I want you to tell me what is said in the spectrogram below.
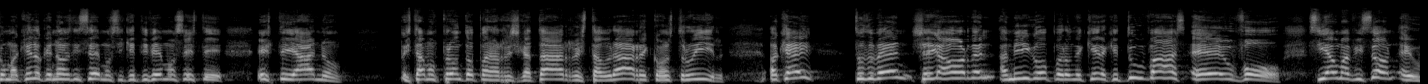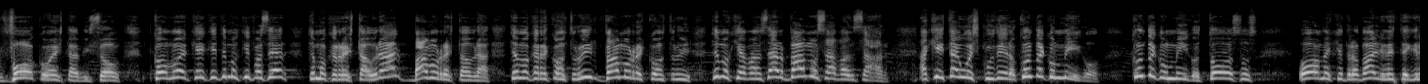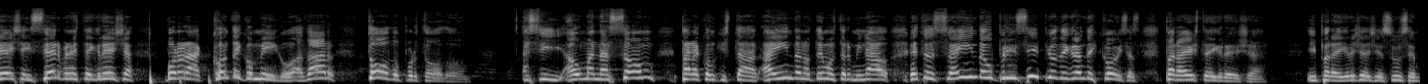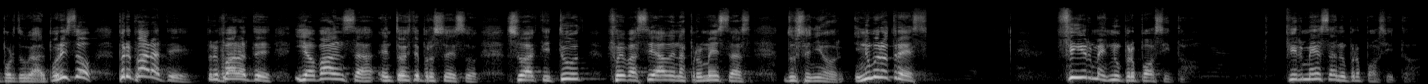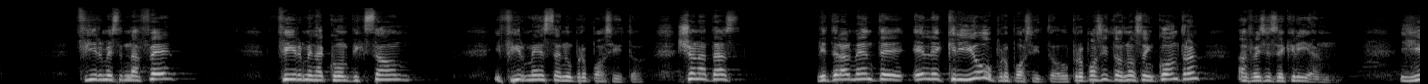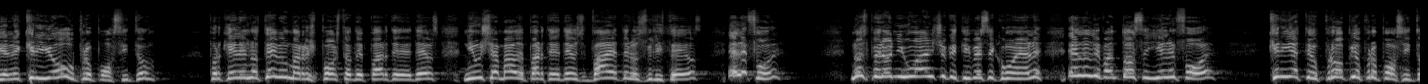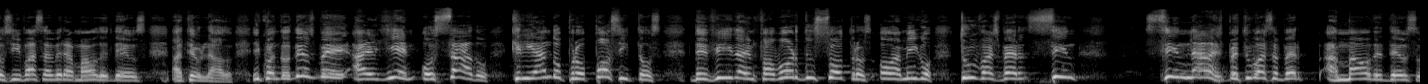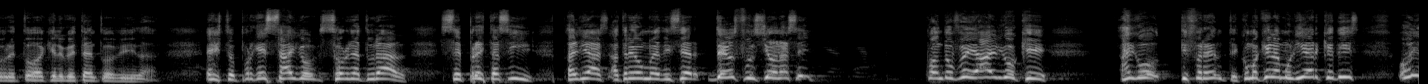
como aquello que nos decimos y que tivemos este, este año. Estamos prontos para rescatar, restaurar, reconstruir. ¿Ok? Tudo bem? Chega a ordem, amigo, por onde quer que tu vás, eu vou. Se há uma visão, eu vou com esta visão. Como é que, que temos que fazer? Temos que restaurar, vamos restaurar. Temos que reconstruir, vamos reconstruir. Temos que avançar, vamos avançar. Aqui está o escudeiro, conta comigo. Conta comigo, todos os homens que trabalham nesta igreja e servem nesta igreja, bora lá, contem comigo, a dar todo por todo así, a una nación para conquistar. Ainda no tenemos terminado. Esto es ainda el principio de grandes cosas para esta iglesia y para la iglesia de Jesús en Portugal. Por eso, prepárate, prepárate y avanza en todo este proceso. Su actitud fue baseada en las promesas del Señor. Y número tres, firmes en un propósito. Firmeza en un propósito. Firmes en la fe, firmes en la convicción y firmeza en un propósito. Jonatas, literalmente, él le crió un propósito. Los propósitos no se encuentran, a veces se crían. Y él le crió un propósito porque él no tuvo una respuesta de parte de Dios, ni un llamado de parte de Dios, váyate los filisteos. Él fue. No esperó ni un ancho que estuviese con él. Él levantóse y él fue. Cría tus propios propósitos y vas a ver amado de Dios a tu lado. Y cuando Dios ve a alguien osado, criando propósitos de vida en favor de nosotros, oh amigo, tú vas a ver sin, sin nada, tú vas a ver amado de Dios sobre todo aquello que está en tu vida. Esto, porque es algo sobrenatural, se presta así. Aliás, atréveme a decir, Dios funciona así. Cuando ve algo que algo diferente, como aquella mujer que dice, oye,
